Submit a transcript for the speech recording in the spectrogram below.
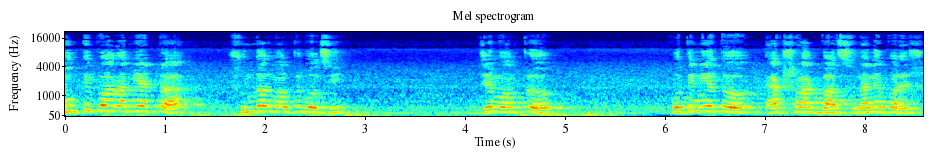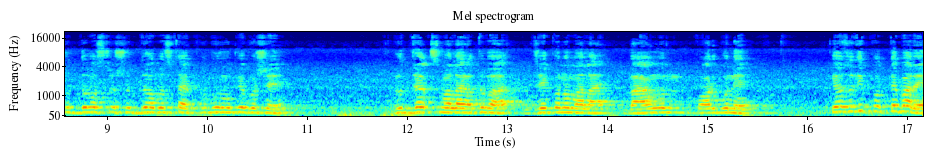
মুক্তি পাওয়ার আমি একটা সুন্দর মন্ত্র বলছি। যে মন্ত্র প্রতিনিয়ত একশো আট বার স্নানের পরে শুদ্ধ বস্ত্র, শুদ্ধ অবস্থায় পূর্বমুখে বসে রুদ্রাক্ষ মালায় অথবা যে কোনো মালায় বা আঙুল করগুনে কেউ যদি পড়তে পারে,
